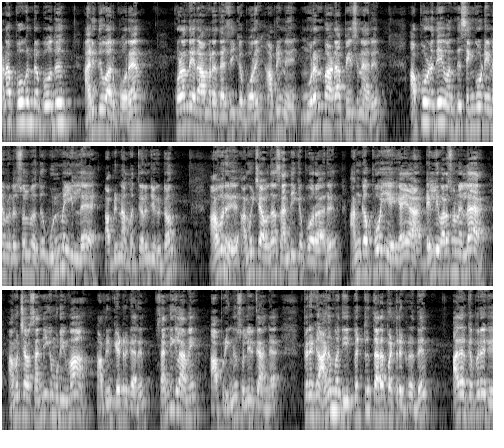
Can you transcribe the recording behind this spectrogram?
ஆனால் போகின்ற போது அரிதுவார் போகிறேன் குழந்தை ராமரை தரிசிக்க போகிறேன் அப்படின்னு முரண்பாடாக பேசினாரு. அப்பொழுதே வந்து செங்கோட்டையன் அவர்கள் சொல்வது உண்மை இல்லை அப்படின்னு நம்ம தெரிஞ்சுக்கிட்டோம். அவர் அமித்ஷாவை தான் சந்திக்க போகிறாரு அங்கே போய் ஏயா டெல்லி வர சொன்னேன்ல அமித்ஷாவை சந்திக்க முடியுமா? அப்படின்னு கேட்டிருக்காரு. சந்திக்கலாமே அப்படின்னு சொல்லியிருக்காங்க. பிறகு அனுமதி பெற்று தரப்பட்டிருக்கிறது அதற்கு பிறகு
